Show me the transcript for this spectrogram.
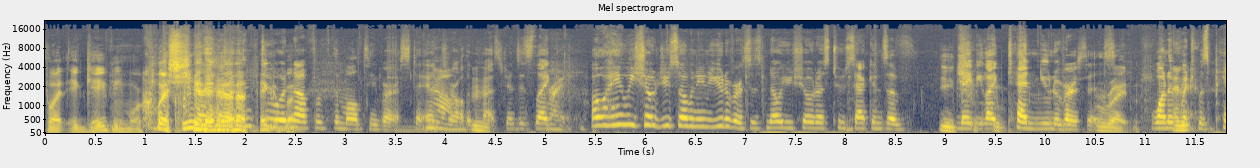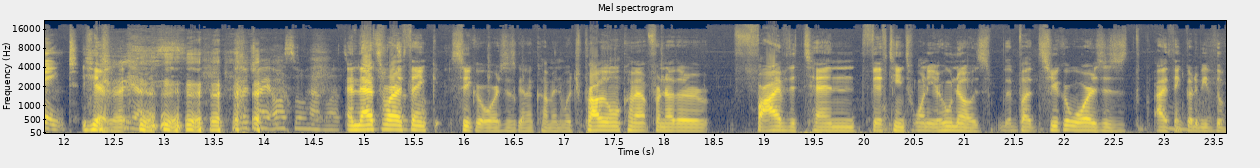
but it gave me more questions. They now that I didn't think do about enough of the multiverse to answer No. all the Mhm. questions. It's like, Right. oh, hey, we showed you so many universes. No, you showed us two seconds of Each- maybe like 10 universes. Right. One of And- which was paint. Yeah, right. Yes. Which I also have lots. And that's where I think Secret Wars is going to come in, which probably won't come out for another 5 to 10, 15, 20, or who knows. But Secret Wars is, I think, going to be the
